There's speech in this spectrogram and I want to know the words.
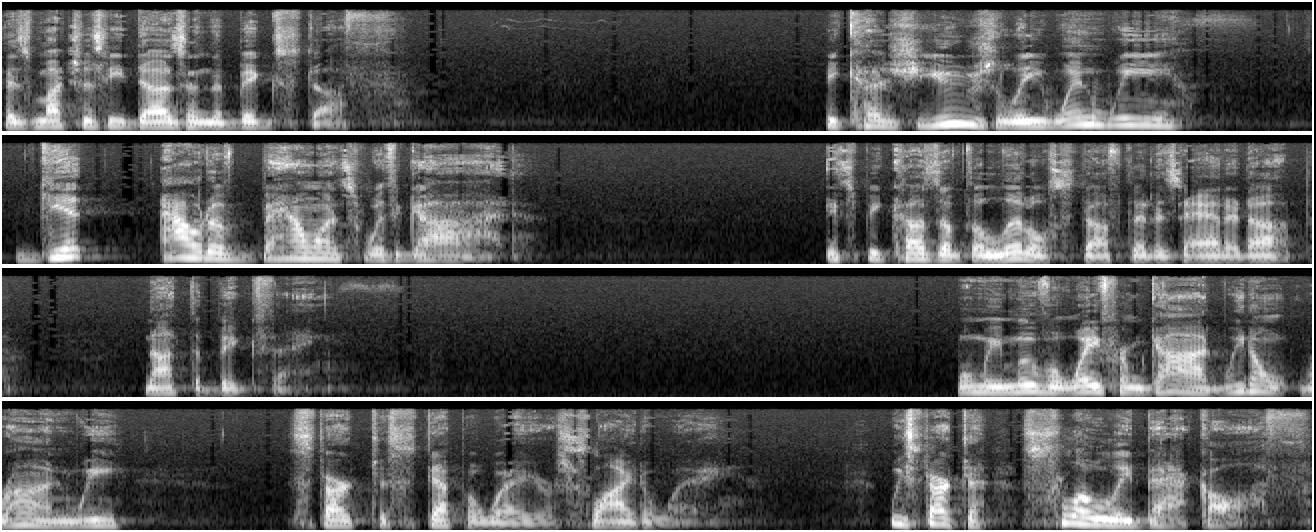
as much as he does in the big stuff. Because usually when we get out of balance with God, it's because of the little stuff that is added up, not the big thing. When we move away from God, we don't run, we start to step away or slide away. We start to slowly back off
